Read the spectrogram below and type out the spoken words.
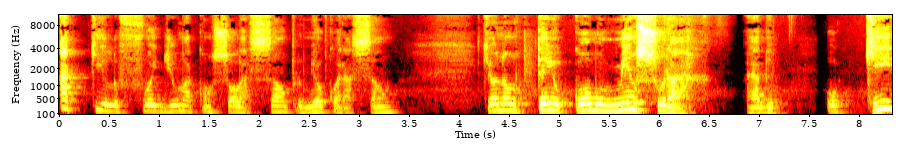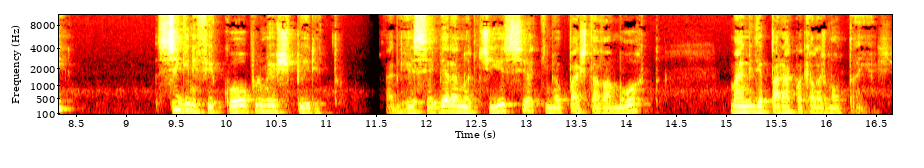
Aquilo foi de uma consolação para o meu coração que eu não tenho como mensurar, sabe? O que significou para o meu espírito. Sabe? Receber a notícia que meu pai estava morto, mas me deparar com aquelas montanhas.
